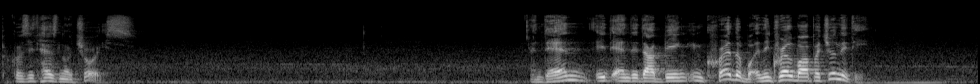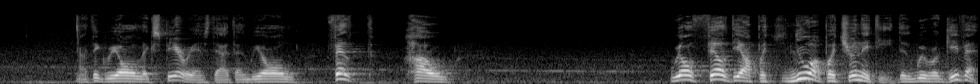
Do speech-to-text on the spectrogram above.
because it has no choice. And then it ended up being incredible, an incredible opportunity. I think we all experienced that and we all felt how we all felt the new opportunity that we were given.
